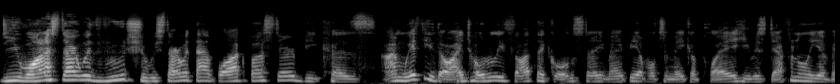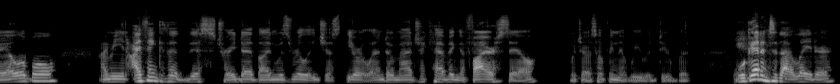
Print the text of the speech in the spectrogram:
Do you want to start with Vooch? Should we start with that blockbuster? Because I'm with you though. I totally thought that Golden State might be able to make a play. He was definitely available. I mean, I think that this trade deadline was really just the Orlando Magic having a fire sale, which I was hoping that we would do, but we'll get into that later.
